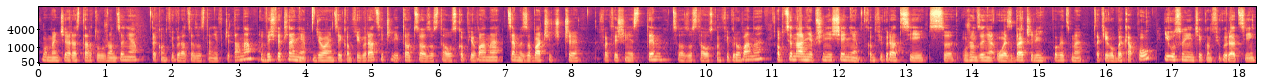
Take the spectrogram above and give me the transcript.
W momencie restartu urządzenia ta konfiguracja zostanie wczytana. Wyświetlenie działającej konfiguracji, czyli to, co zostało skopiowane. Chcemy zobaczyć, czy faktycznie jest tym, co zostało skonfigurowane. Opcjonalnie przeniesienie konfiguracji z urządzenia USB, czyli powiedzmy takiego backupu i usunięcie konfiguracji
